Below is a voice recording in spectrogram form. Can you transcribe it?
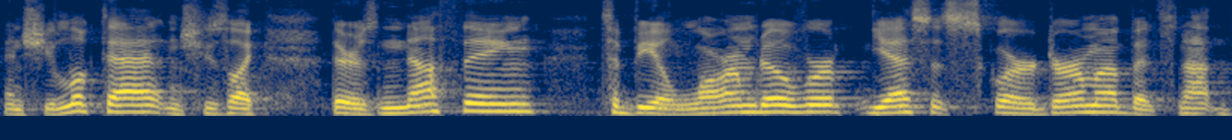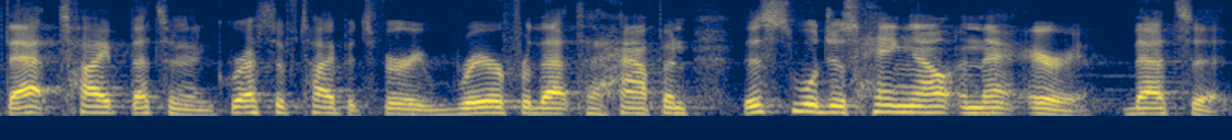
And she looked at it and she's like, There's nothing to be alarmed over. Yes, it's scleroderma, but it's not that type. That's an aggressive type. It's very rare for that to happen. This will just hang out in that area. That's it.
